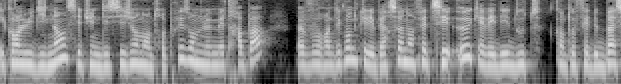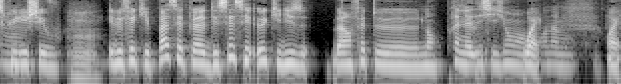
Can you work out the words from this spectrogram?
Et quand on lui dit non, c'est une décision d'entreprise, on ne le mettra pas. Bah, vous vous rendez compte que les personnes, en fait, c'est eux qui avaient des doutes quant au fait de basculer mmh. chez vous. Mmh. Et le fait qu'il n'y ait pas cette période d'essai, c'est eux qui disent, bah, en fait, euh, non. Prennent la décision en, amont. Ouais.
